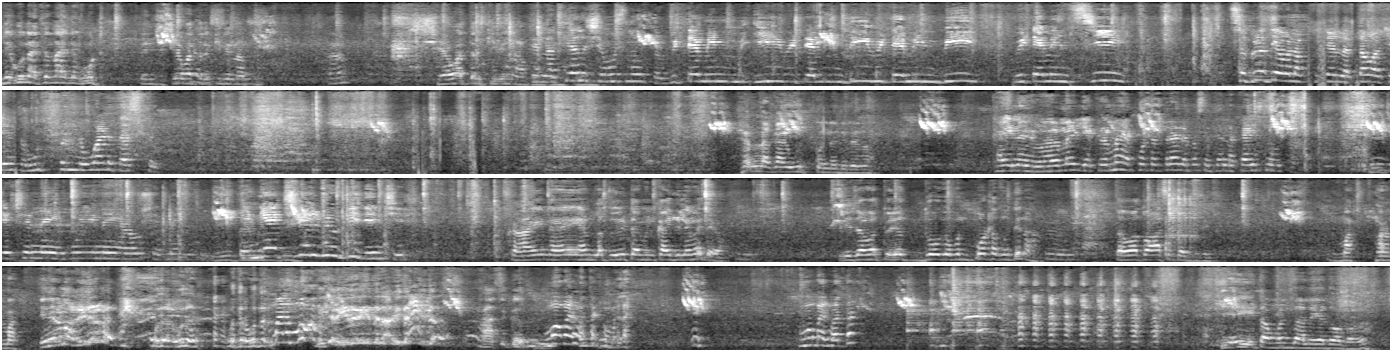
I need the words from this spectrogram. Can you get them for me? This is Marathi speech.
निघून आहे तर नाही निघून त्यांची सेवा तर केली ना आपण. हा? सेवा तर केली ना त्याला आपण कॅल्शियमच नव्हतं. Vitamin E vitamin D vitamin B vitamin C सगळं द्यावं लागतं त्यांना. तवा त्यांचं उत्पन्न वाढत असतं. ह्यांना काय उत्पन्न दिलं ना? काही नाही माझ्या लेकरं माझ्या पोटात राहिल्यापासून त्यांना काहीच नव्हतं. इंजेक्शन नाही. गोळी नाही औषध नाही. तर- नॅचरल ब्युटी त्यांची. काही नाही ह्यांना तू विटामिन काय दिले माहितीये का? ते जेव्हा तुझे दोघं पण पोटात होते ना. तेव्हा तो असं करत होते. मार मार मार. इधर मार इधर मार. उधर उधर उधर उधर. इधर इधर इधर इधर इधर. असं करत मोबाईल होता का मला? मोबाईल होता? हे विटामिन झालं या दोघांवर.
